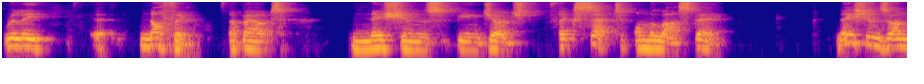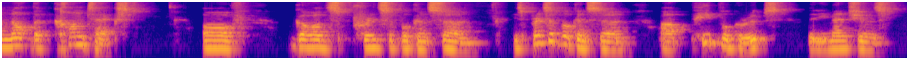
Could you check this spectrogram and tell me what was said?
really uh, nothing about nations being judged except on the last day. Nations are not the context of God's principal concern. His principal concern are people groups that he mentions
